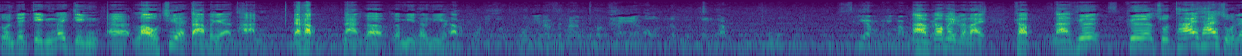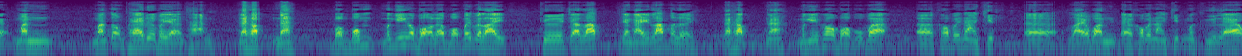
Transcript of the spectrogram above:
ส่วนจะจริงไม่จริงเอ่อเราเชื่อตามพยานฐานนะครับนะก็ก็มีเท่านี้ครับ เสี่ยมให้มาอ่าก็ไม่เป็นไรครับนะคือคือสุดท้ายท้ายสุดเนี่ยมันมันต้องแพ้ด้วยพยานฐานนะครับนะผมผมเมื่อกี้ก็บอกแล้วบอกไม่เป็นไร คือจะรับยังไงรับมาเลยนะครับนะเมื่อกี้เขาบอกผมว่าเอ่อเขาไปนั่งคิดเอ่อหลายวันเอ่อเขาไปนั่งคิดเมื่อคืนแล้ว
